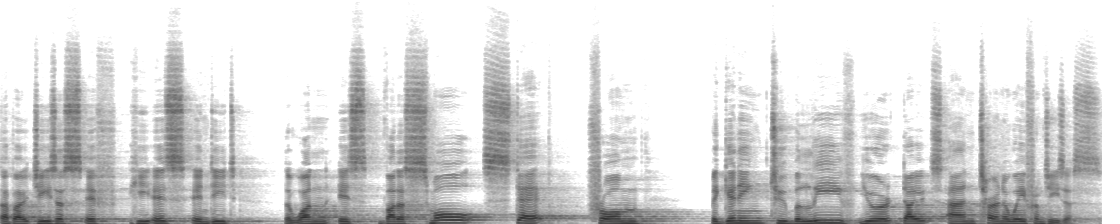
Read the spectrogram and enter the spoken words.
about Jesus, if he is indeed the one, is but a small step from beginning to believe your doubts and turn away from Jesus.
